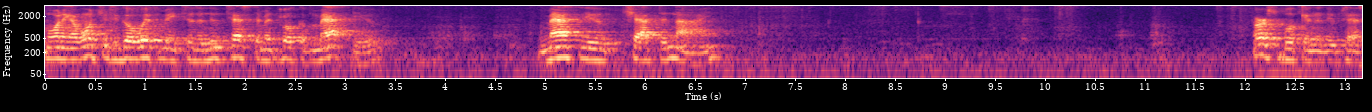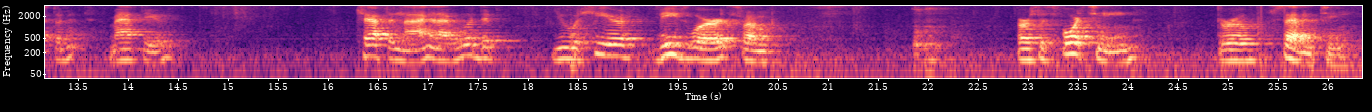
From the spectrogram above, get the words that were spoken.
morning, I want you to go with me to the New Testament book of Matthew. Matthew chapter 9. First book in the New Testament, Matthew chapter 9. And I would that you would hear these words from verses 14 through 17.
